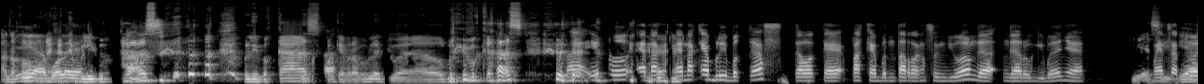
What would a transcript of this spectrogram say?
Atau kalau Iya, boleh. beli bekas. beli bekas, Bekas. pakai berapa bulan jual, beli bekas. Nah itu enak enaknya beli bekas kalau kayak pakai bentar langsung jual nggak nggak rugi banyak. Iya sih. Mindset Iya. gue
